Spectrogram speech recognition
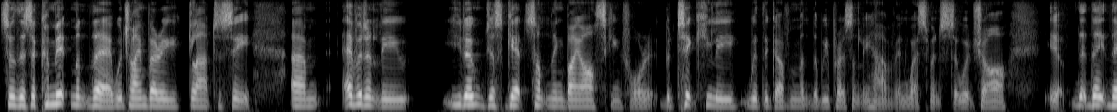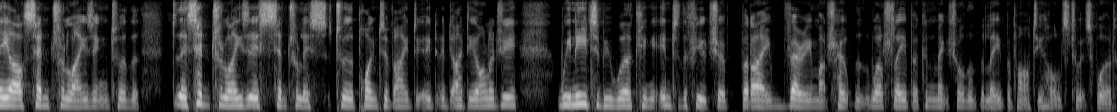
So there's a commitment there, which I'm very glad to see. Um, evidently, you don't just get something by asking for it, particularly with the government that we presently have in Westminster, which are they they are centralising to the they centralise this centralist to the point of ide- ideology. We need to be working into the future, but I very much hope that the Welsh Labour can make sure that the Labour Party holds to its word.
